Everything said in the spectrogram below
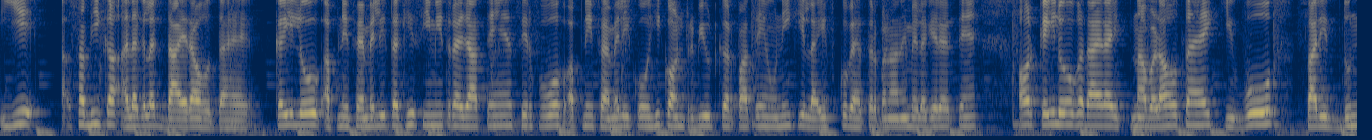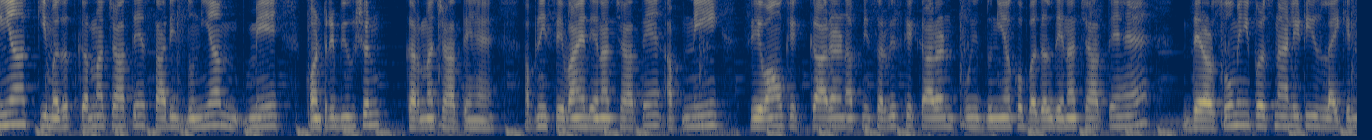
ये सभी का अलग अलग दायरा होता है। कई लोग अपनी फैमिली तक ही सीमित रह जाते हैं, सिर्फ़ वो अपनी फैमिली को ही कंट्रीब्यूट कर पाते हैं, उन्हीं की लाइफ को बेहतर बनाने में लगे रहते हैं। और कई लोगों का दायरा इतना बड़ा होता है कि वो सारी दुनिया की मदद करना चाहते हैं, सारी दुनिया में कंट्रीब्यूशन करना चाहते हैं, अपनी सेवाएँ देना चाहते हैं, अपनी सेवाओं के कारण, अपनी सर्विस के कारण पूरी दुनिया को बदल देना चाहते हैं। There are so many personalities, like in,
